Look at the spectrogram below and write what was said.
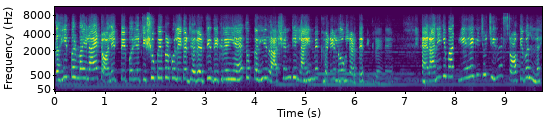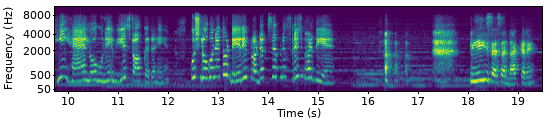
कहीं पर महिलाएँ टॉयलेट पेपर या टिश्यू पेपर को लेकर झगड़ती दिख रही हैं तो कहीं राशन की लाइन में खड़े लोग लड़ते दिख रहे हैं। हैरानी की बात यह है कि जो चीज़ें स्टॉकेबल नहीं है लोग उन्हें भी स्टॉक कर रहे हैं। कुछ लोगों ने तो डेयरी प्रोडक्ट से अपने फ्रिज भर दिए हैं। प्लीज़ ऐसा ना करें।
